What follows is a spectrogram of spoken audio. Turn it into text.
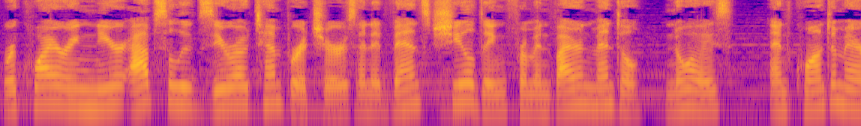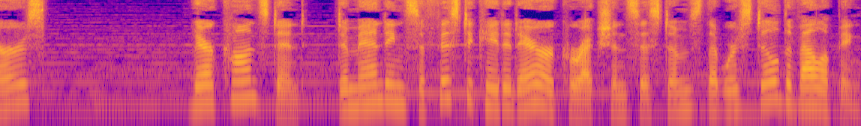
requiring near absolute zero temperatures and advanced shielding from environmental, noise, and quantum errors. They're constant, demanding sophisticated error correction systems that we're still developing.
